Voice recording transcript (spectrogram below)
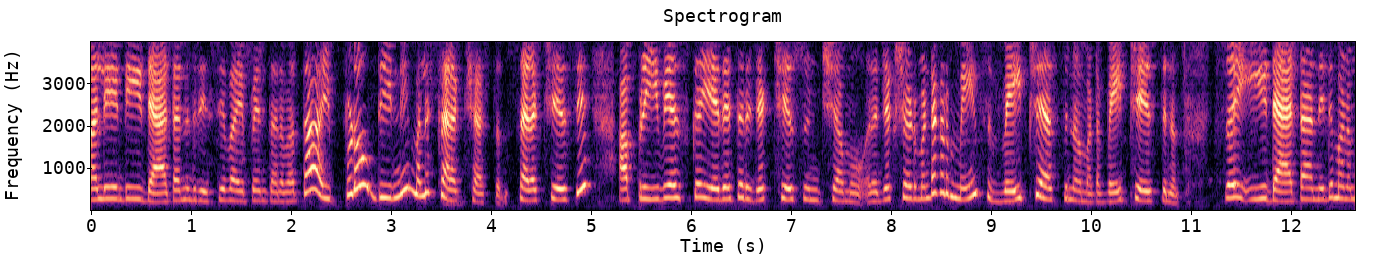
మళ్ళీ ఏంటి ఈ డేటా అనేది రిసీవ్ అయిపోయిన తర్వాత ఇప్పుడు దీన్ని మళ్ళీ సెలెక్ట్ చేస్తాం. సెలెక్ట్ చేసి ఆ ప్రీవియస్గా ఏదైతే రిజెక్ట్ చేసి ఉంచామో రిజెక్ట్ చేయడం అంటే అక్కడ మెయిన్స్ వెయిట్ చేస్తున్నాం అన్నమాట వెయిట్ చేస్తున్నాం. సో ఈ డేటా అనేది మనం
